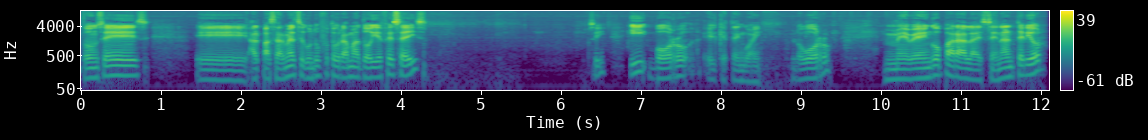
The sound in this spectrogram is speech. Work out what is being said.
Entonces, eh, al pasarme al segundo fotograma doy F6 ¿sí? y borro el que tengo ahí. Lo borro. Me vengo para la escena anterior,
